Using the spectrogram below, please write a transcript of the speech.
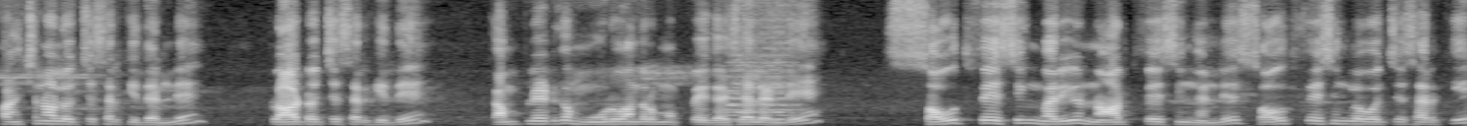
ఫంక్షన్ హాల్ వచ్చేసరికి ఇదండి. ప్లాట్ వచ్చేసరికి ఇది. కంప్లీట్గా మూడు వందల ముప్పై గజాలండి. సౌత్ ఫేసింగ్ మరియు నార్త్ ఫేసింగ్ అండి. సౌత్ ఫేసింగ్లో వచ్చేసరికి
